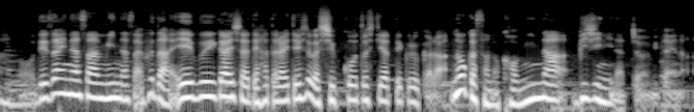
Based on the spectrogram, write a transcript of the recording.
あのデザイナーさんみんなさ普段 AV 会社で働いてる人が出向としてやってくるから農家さんの顔みんな美人になっちゃうみたいな。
